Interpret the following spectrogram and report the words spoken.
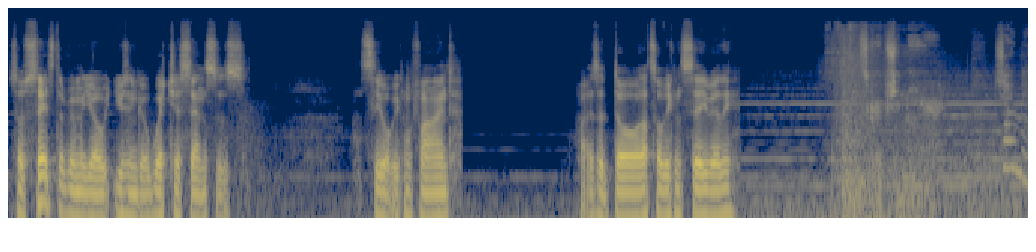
So search the room with your, using your Witcher sensors. Let's see what we can find. Right, there's a door, that's all we can see really. Inscription here. Show me.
